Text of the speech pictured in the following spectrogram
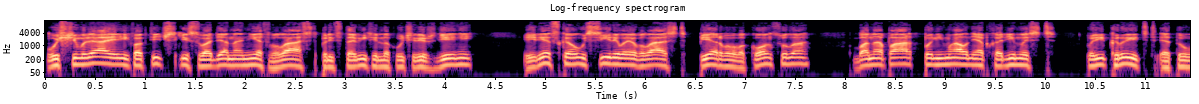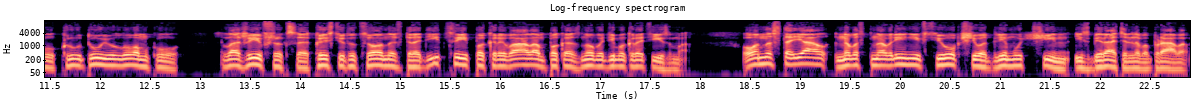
Ущемляя и фактически сводя на нет власть представительных учреждений и резко усиливая власть первого консула, Бонапарт понимал необходимость прикрыть эту крутую ломку сложившихся конституционных традиций покрывалом показного демократизма. Он настоял на восстановлении всеобщего для мужчин избирательного права.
